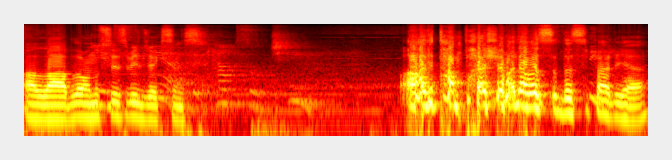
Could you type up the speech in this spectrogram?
Allah abla onu siz bileceksiniz. Abi tam parşömen havasında süper ya.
